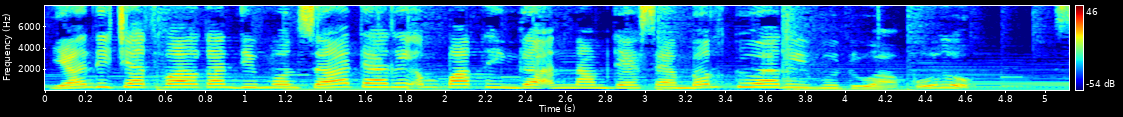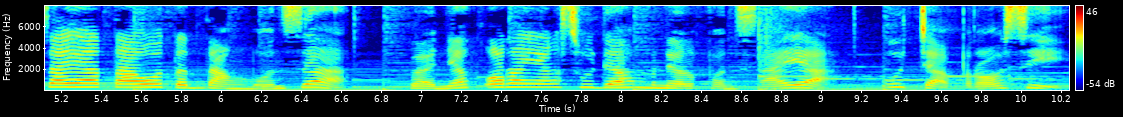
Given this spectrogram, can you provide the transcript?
yang dijadwalkan di Monza dari 4 hingga 6 Desember 2020. Saya tahu tentang Monza, banyak orang yang sudah menelpon saya, ucap Rossi.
